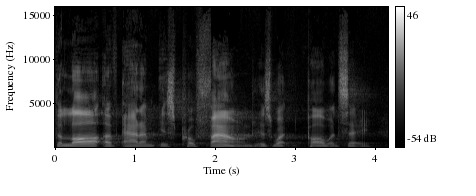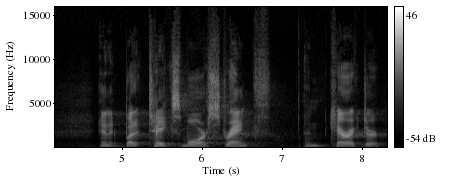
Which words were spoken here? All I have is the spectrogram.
The law of Adam is profound, is what Paul would say. And it, but it takes more strength and character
